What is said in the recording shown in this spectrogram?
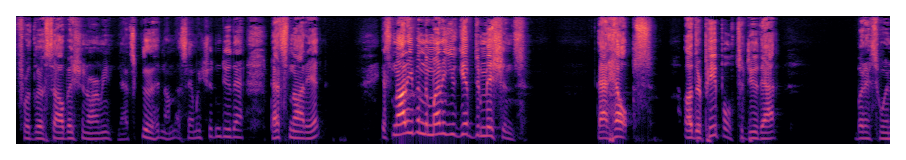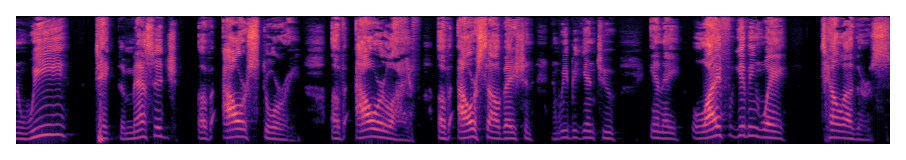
for the Salvation Army. That's good. And I'm not saying we shouldn't do that. That's not it. It's not even the money you give to missions. That helps other people to do that. But it's when we take the message of our story, of our life, of our salvation, and we begin to, in a life giving way, tell others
